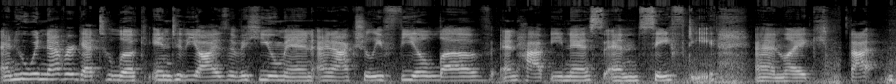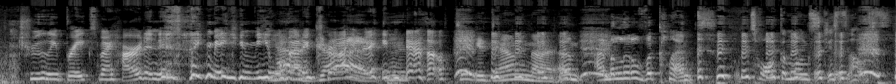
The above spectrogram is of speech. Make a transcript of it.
and who would never get to look into the eyes of a human and actually feel love and happiness and safety. And like that truly breaks my heart and is like making me yeah, want to cry right now. Take it down a notch. I'm, I'm a little verklempt. Talk amongst yourselves.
